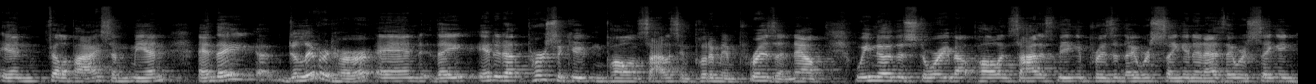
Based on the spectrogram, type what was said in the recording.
in Philippi, some men, and they delivered her, and they ended up persecuting Paul and Silas and put them in prison. Now, we know the story about Paul and Silas being in prison. They were singing, and as they were singing,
